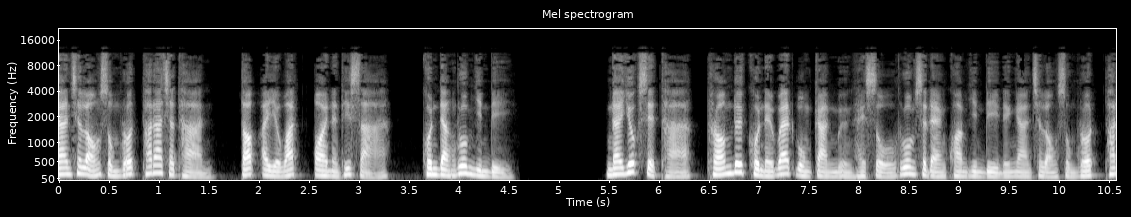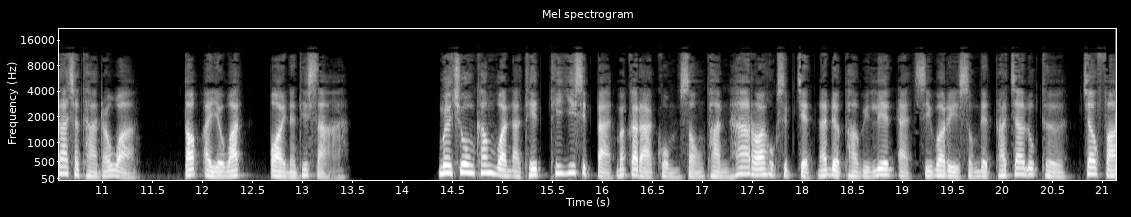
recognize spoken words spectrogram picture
งานฉลองสมรสพระราชทาน ต๊อบอัยวัฒน์ออยนันทิสา คนดังร่วมยินดี นายกเศรษฐาพร้อมด้วยคนในแวดวงการเมืองไฮโซร่วมแสดงความยินดีในงานฉลองสมรสพระราชทานระหว่าง ต๊อบอัยวัฒน์ออยนันทิสา เมื่อช่วงค่ำวันอาทิตย์ที่ 28 มกราคม 2567 ณ เดอะพาวิเลียน แอดศิวารี สมเด็จพระเจ้าลูกเธอ เจ้าฟ้า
